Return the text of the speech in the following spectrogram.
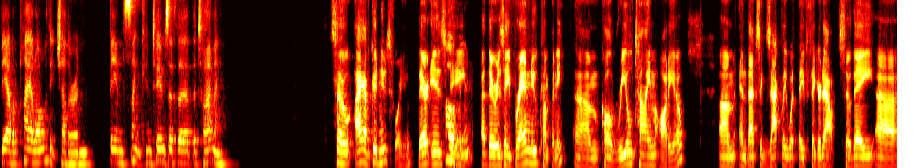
be able to play along with each other and be in sync in terms of the, the timing. So I have good news for you. There is oh, a really? uh, there is a brand new company um, called Real Time Audio, um, and that's exactly what they've figured out. So they uh,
